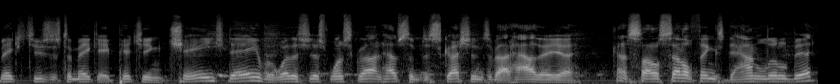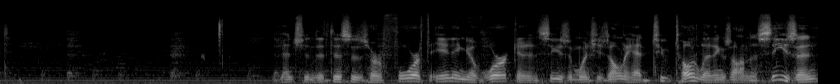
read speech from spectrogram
makes chooses to make a pitching change, Dave, or whether she just wants to go out and have some discussions about how they uh, kind of settle, settle things down a little bit. Mentioned that this is her fourth inning of work in a season when she's only had two total innings on the season.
